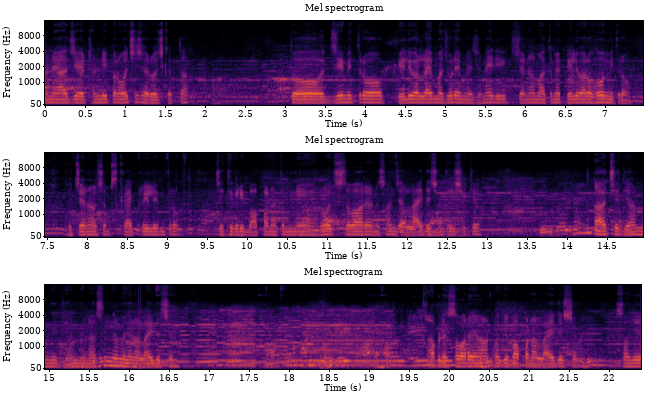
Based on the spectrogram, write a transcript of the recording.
અને આજે ઠંડી પણ ઓછી છે રોજ કરતાં. તો જે મિત્રો પહેલી વાર લાઈવમાં જોડે એમને જણાવી દેવી ચેનલમાં તમે પહેલી વાર હો મિત્રો, તો ચેનલ સબસ્ક્રાઈબ કરી લે મિત્રો. જેથી કરી બાપાના તમને રોજ સવારે અને સાંજે લાય દર્શન થઈ શકે. આ છે ધ્યાન ધ્યાન સુંદર મજાના લાય દર્શન આપણે સવારે આઠ વાગે બાપાના લાય દર્શન સાંજે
